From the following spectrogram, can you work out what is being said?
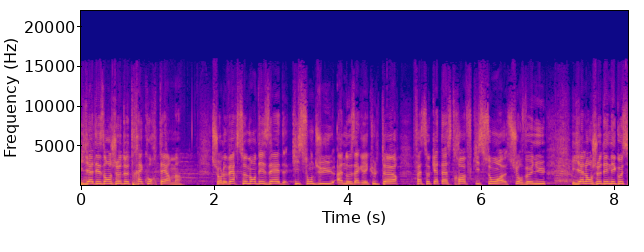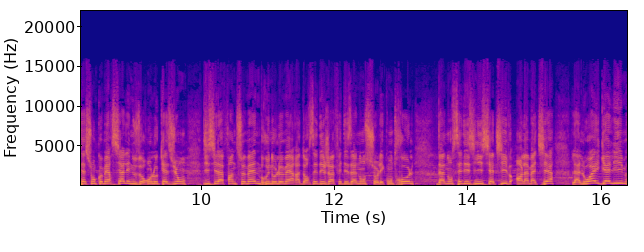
Il y a des enjeux de très court terme sur le versement des aides qui sont dues à nos agriculteurs face aux catastrophes qui sont euh, survenues. Il y a l'enjeu des négociations commerciales et nous aurons l'occasion d'ici la fin de semaine, Bruno Le Maire a d'ores et déjà fait des annonces sur les contrôles, d'annoncer des initiatives en la matière. La loi Egalim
